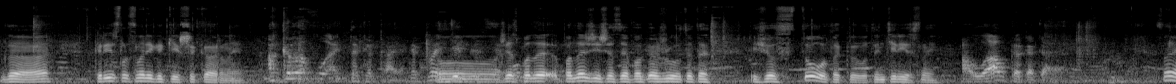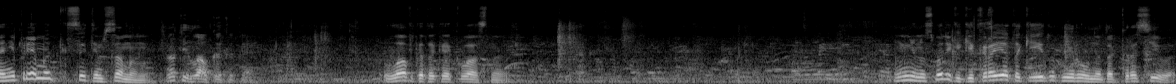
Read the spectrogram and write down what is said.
Да. Кресла, смотри, какие шикарные. А кровать-то какая? Как в отдельной Сейчас подожди, сейчас я покажу вот это еще стол такой вот интересный. А лавка какая? Смотри, они прямо с этим самым. Смотри, лавка какая. Лавка такая классная. Не, ну смотри, какие края такие идут неровно, так красиво.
